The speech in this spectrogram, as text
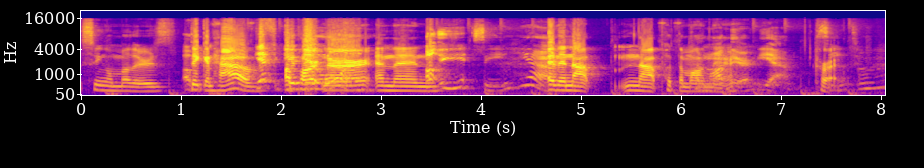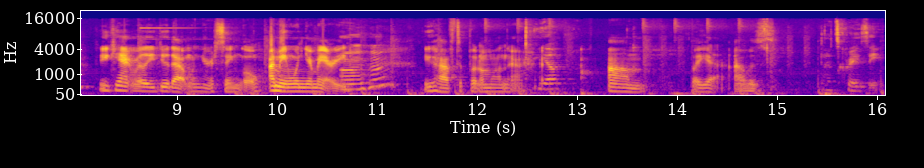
single mothers they can have yeah, a partner and then Oh, yeah, see, yeah. and then not not put them on, Come on there. there, yeah. Correct. Mhm. You can't really do that when you're single. I mean, when you're married, Mhm. you have to put them on there. Yep. Um, but yeah, I was That's crazy.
